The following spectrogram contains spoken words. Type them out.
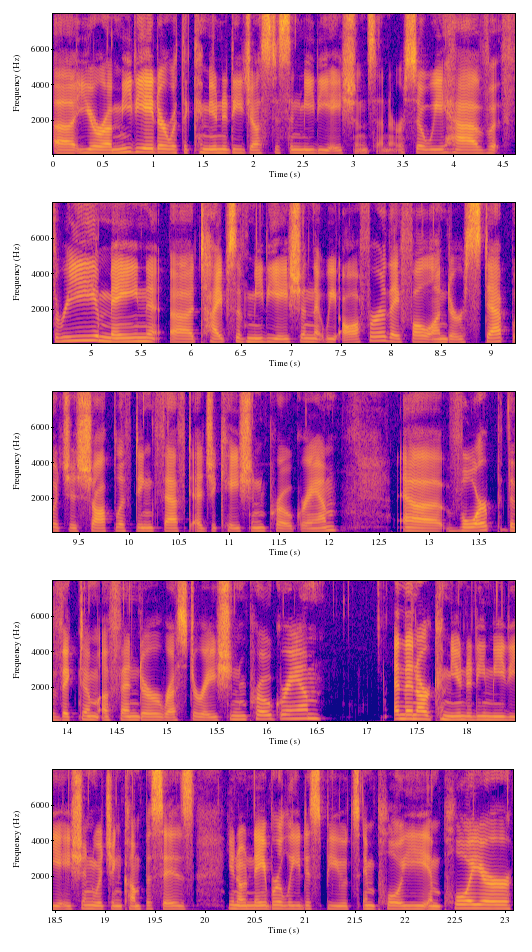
Uh, you're a mediator with the Community Justice and Mediation Center. So we have three main uh, types of mediation that we offer. They fall under STEP, which is Shoplifting Theft Education Program, uh, VORP, the Victim Offender Restoration Program, and then our community mediation, which encompasses, you know, neighborly disputes, employee employer,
